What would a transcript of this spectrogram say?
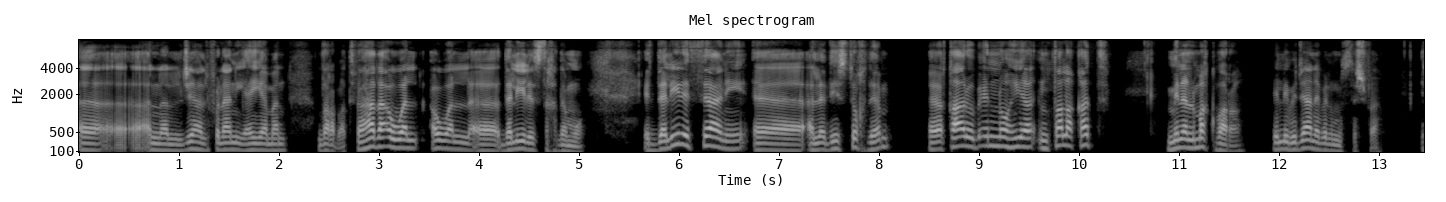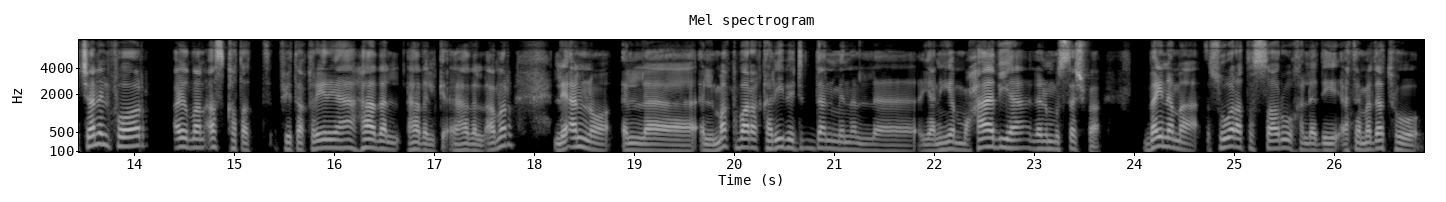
آه، أن الجهة الفلانية هي من ضربت. فهذا أول أول آه، دليل استخدموه. الدليل الثاني آه، الذي استخدم آه، قالوا بأنه هي انطلقت من المقبرة اللي بجانب المستشفى. شانل 4 أيضا أسقطت في تقريرها هذا ال هذا ال هذا الأمر لأنه ال- المقبرة قريبة جدا من يعني هي محاذية للمستشفى. بينما صورة الصاروخ الذي اعتمدته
